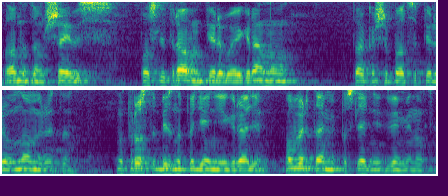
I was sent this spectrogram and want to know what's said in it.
Ладно, там Шейвис после травм первая игра, но так ошибаться первого номера это мы просто без нападения играли. Овертайме последние две минуты.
